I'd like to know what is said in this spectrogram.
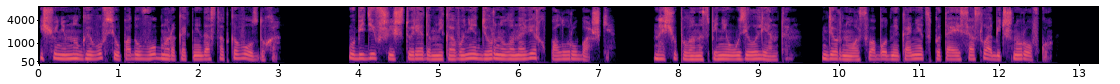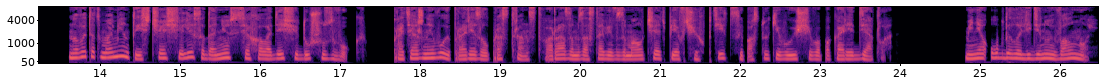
Еще немного и вовсе упаду в обморок от недостатка воздуха. Убедившись, что рядом никого нет, дернула наверх полу рубашки. Нащупала на спине узел ленты. Дернула свободный конец, пытаясь ослабить шнуровку. Но в этот момент из чащи леса донесся холодящий душу звук. Протяжный вой прорезал пространство, разом заставив замолчать певчих птиц и постукивающего по коре дятла. Меня обдало ледяной волной.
